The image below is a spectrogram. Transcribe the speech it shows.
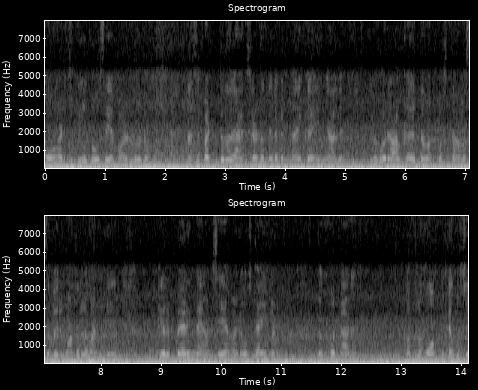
ഹോൺ അടിച്ചിട്ടേ ക്രോസ് ചെയ്യാൻ പാടുള്ളൂ കേട്ടോ എന്നുവെച്ചാൽ പെട്ടെന്ന് ഒരു ആക്സിഡന്റ് എന്തെങ്കിലുമൊക്കെ ഉണ്ടായി കഴിഞ്ഞാൽ എത്താൻ കുറച്ച് താമസം വരും. മാത്രമല്ല വണ്ടി റിപ്പയറിങ് കാര്യങ്ങളൊക്കെ ചെയ്യാൻ വേണ്ടി കുറച്ച് ടൈം എടുക്കും. ഇതൊക്കെ കൊണ്ടാണ് മാത്രമല്ല ഹോസ്പിറ്റലിനെ കുറിച്ച്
